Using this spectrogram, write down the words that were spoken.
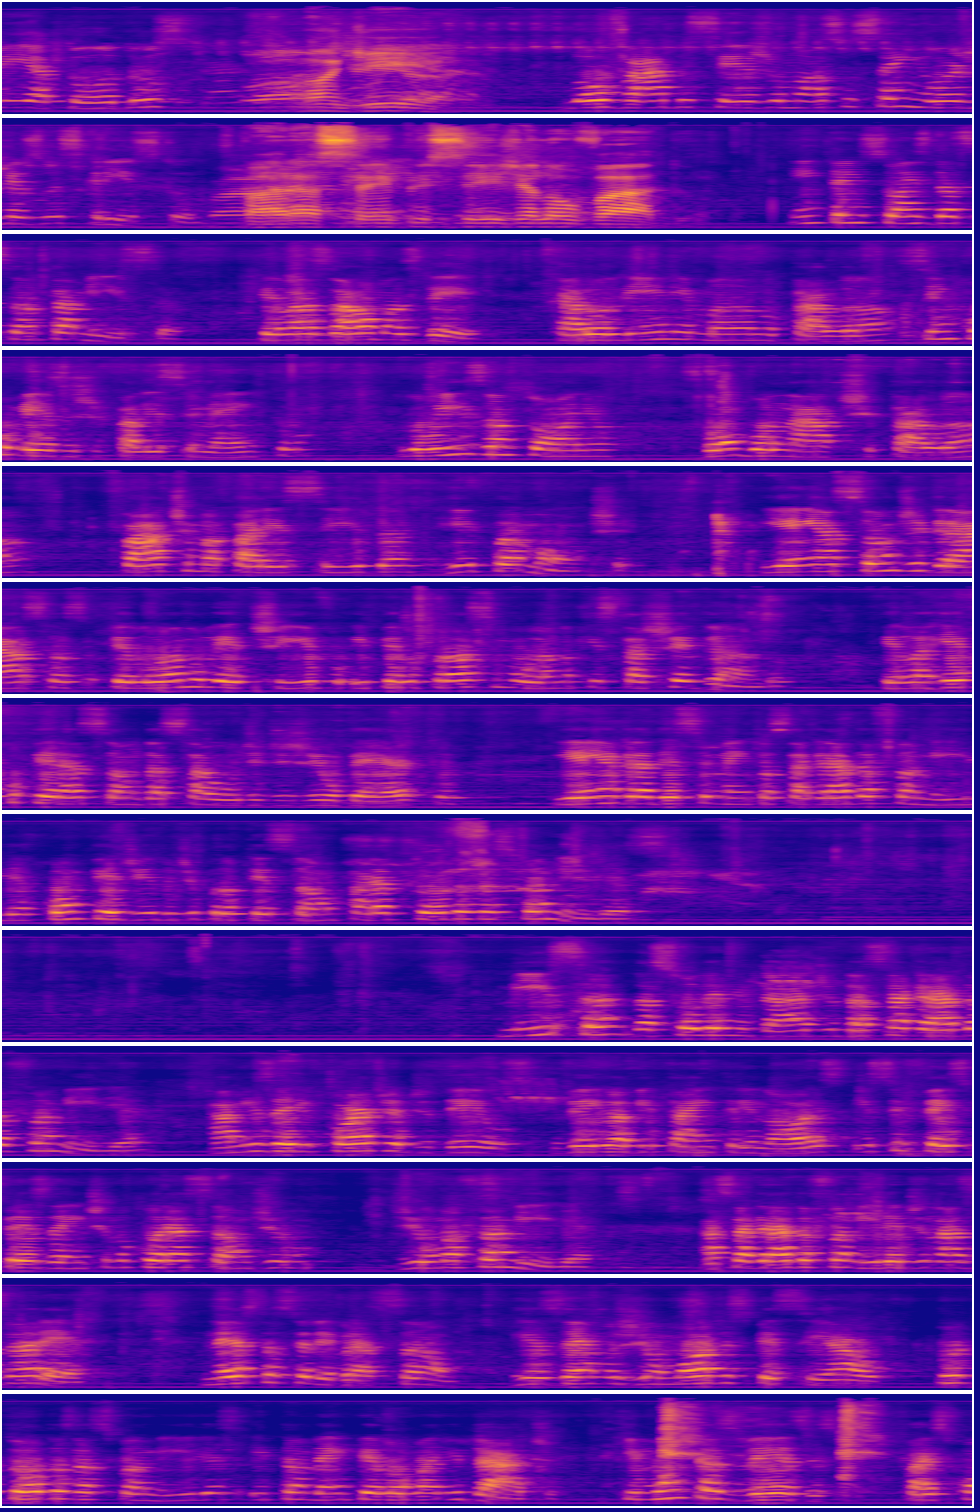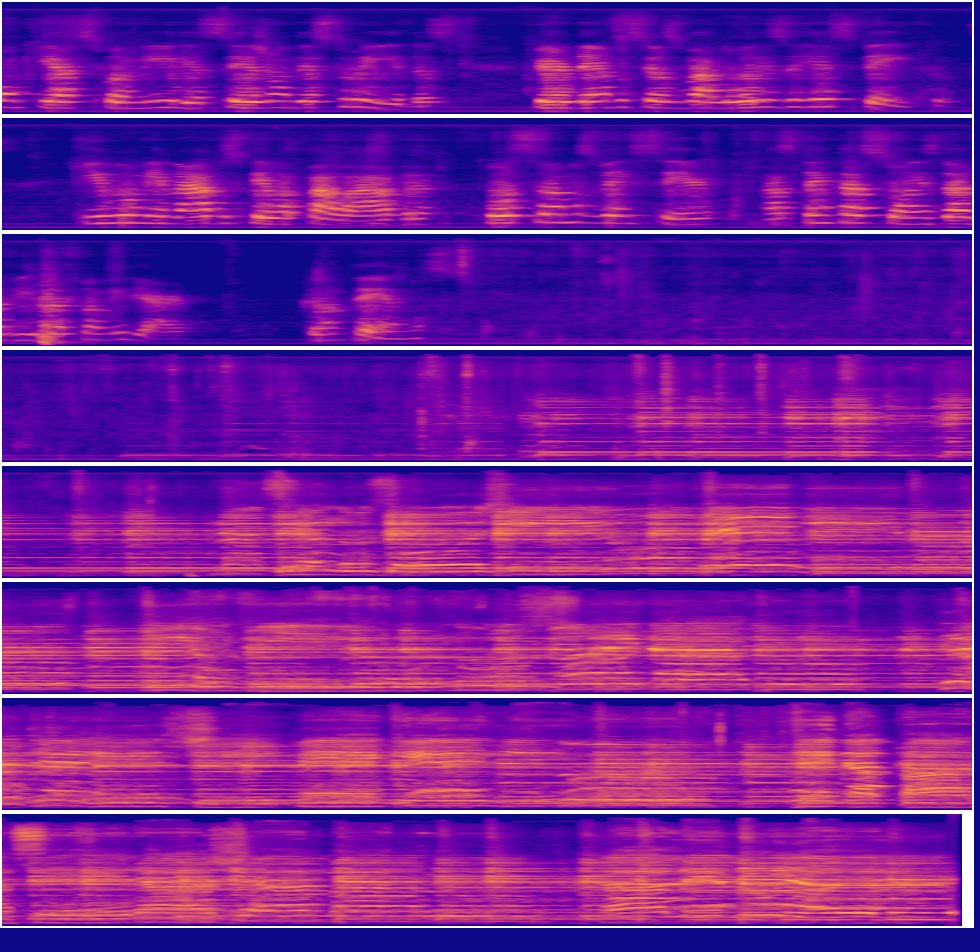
dia a todos. Bom dia. Louvado seja o nosso Senhor Jesus Cristo. Para sempre seja louvado. Intenções da Santa Missa. Pelas almas de Caroline Mano Talan, cinco meses de falecimento. Luiz Antônio Bombonati Talan, Fátima Aparecida Ripamonte. E em ação de graças pelo ano letivo e pelo próximo ano que está chegando, pela recuperação da saúde de Gilberto e em agradecimento à Sagrada Família com pedido de proteção para todas as famílias. Missa da Solenidade da Sagrada Família. A misericórdia de Deus veio habitar entre nós e se fez presente no coração de, um, de uma família, a Sagrada Família de Nazaré. Nesta celebração, rezemos de um modo especial por todas as famílias e também pela humanidade, que muitas vezes faz com que as famílias sejam destruídas, perdendo seus valores e respeito. Que, iluminados pela palavra, possamos vencer as tentações da vida familiar. Cantemos. Nasceu-nos hoje será chamado. Aleluia, aleluia.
